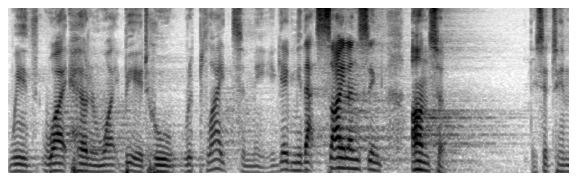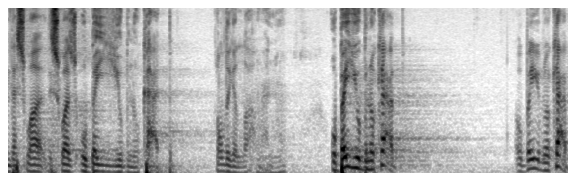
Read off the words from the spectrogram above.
with white hair and white beard who replied to me? He gave me that silencing answer. They said to him, This was, this was Ubay ibn Ka'b. Radiallahu anhu. Ubay ibn Ka'b. Ubay ibn Ka'b,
